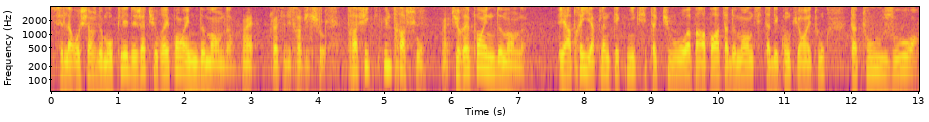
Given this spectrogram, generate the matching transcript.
c'est de la recherche de mots-clés. Déjà, tu réponds à une demande. Ouais, là, c'est du trafic chaud. Trafic ultra chaud. Tu réponds à une demande. Et après, il y a plein de techniques. Si tu vois par rapport à ta demande, si tu as des concurrents et tout, tu as toujours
